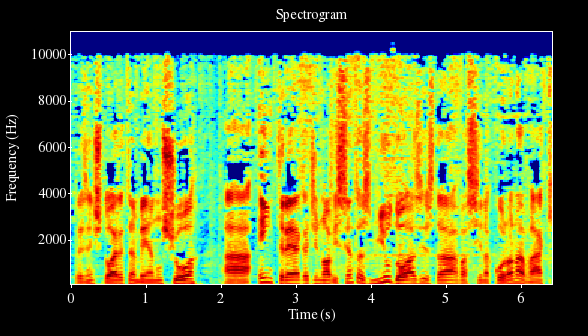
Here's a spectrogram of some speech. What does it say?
o presidente Dória também anunciou a entrega de 900 mil doses da vacina Coronavac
